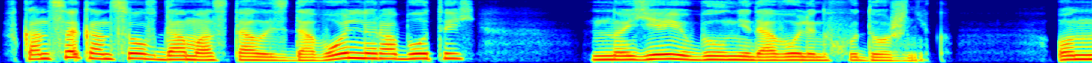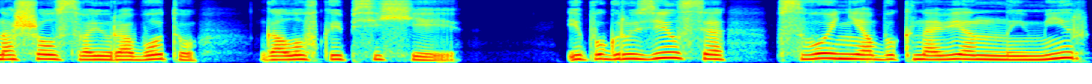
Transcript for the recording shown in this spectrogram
В конце концов дама осталась довольна работой, но ею был недоволен художник. Он нашел свою работу головкой психеи и погрузился в свой необыкновенный мир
